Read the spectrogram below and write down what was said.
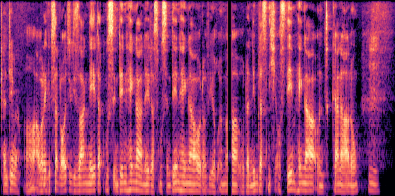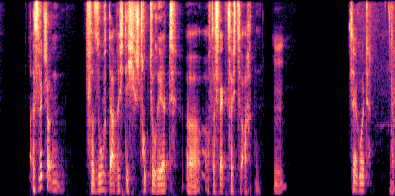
kein Thema. Aber da gibt's dann Leute, die sagen, nee, das muss in den Hänger, nee, das muss in den Hänger oder wie auch immer. Oder nimm das nicht aus dem Hänger und keine Ahnung. Hm. Es wird schon versucht, da richtig strukturiert äh, auf das Werkzeug zu achten. Hm. Sehr gut. Ja.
